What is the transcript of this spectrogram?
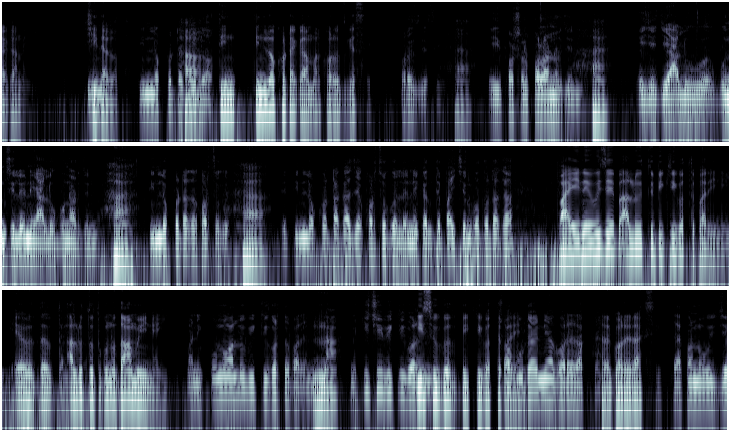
টাকা নাই। সিধা কথা। তিন লক্ষ টাকাই হ্যাঁ লস তিন তিন লক্ষ টাকা আমার খরচ গেছে। খরচ গেছে। হ্যাঁ। এই ফসল ফলানোর জন্য। হ্যাঁ। এই যে যে আলু বুনছিলেন এই আলু বোনার জন্য। হ্যাঁ। তিন লক্ষ টাকা খরচ গেছে। হ্যাঁ। তো তিন লক্ষ টাকা যে খরচ করলেন এখান থেকে পাইছেন কত টাকা? পাইনি ওই যে আলু তো বিক্রি করতে পারিনি। আলু তো কোনো দামই নাই। মানে কোনো আলু বিক্রি করতে পারেন? না। কিছুই বিক্রি করেন কিছু বিক্রি করতে সব উঠায় নিয়ে ঘরে রাখছেন? ঘরে রাখছি। এখন ওই যে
